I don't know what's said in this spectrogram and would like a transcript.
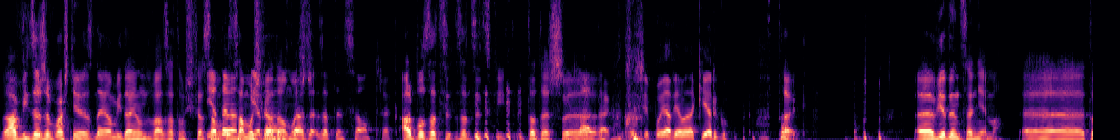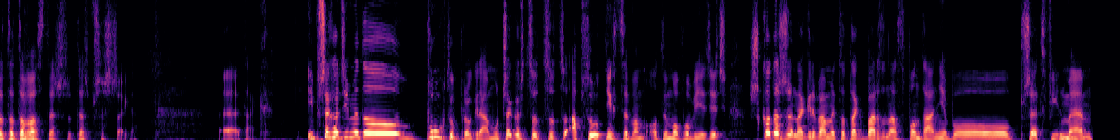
A widzę, że właśnie znajomi dają dwa za tą świ- ja dałem, samoświadomość. Ja dałem dwa za, ten soundtrack. Albo za, za cycki, to też... E... A tak, to się pojawiał taki argument. tak. E, w jedynce nie ma. To, to, to was też, też przestrzega. E, tak. I przechodzimy do punktu programu, czegoś, co, co, co absolutnie chcę Wam o tym opowiedzieć. Szkoda, że nagrywamy to tak bardzo na spontanie, bo przed filmem,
